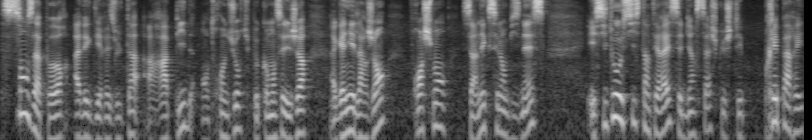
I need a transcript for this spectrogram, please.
sans apport avec des résultats rapides. En 30 jours, tu peux commencer déjà à gagner de l'argent. Franchement, c'est un excellent business. Et si toi aussi t'intéresse, eh bien sache que je t'ai préparé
